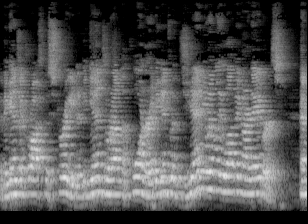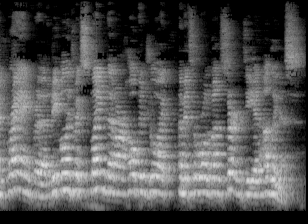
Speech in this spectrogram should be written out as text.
It begins across the street. It begins around the corner. It begins with genuinely loving our neighbors and praying for them being willing to explain to them our hope and joy amidst a world of uncertainty and ugliness.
